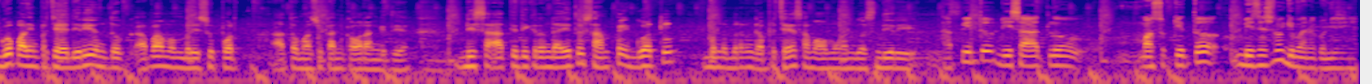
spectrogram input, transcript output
gue paling percaya diri untuk apa memberi support atau masukan ke orang gitu ya di saat titik rendah itu sampai gue tuh bener-bener nggak percaya sama omongan gue sendiri Tapi itu di saat lu masuk itu bisnis lu gimana kondisinya?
